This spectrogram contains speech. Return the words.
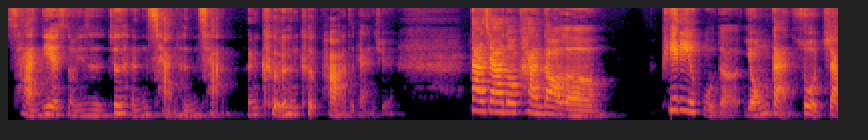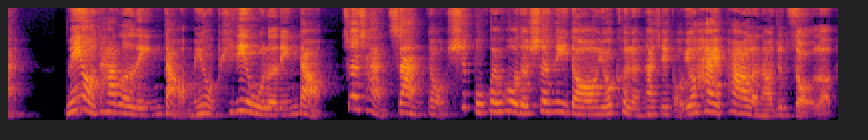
惨烈是什么意思？就是很惨、很惨、很可、很可怕的感觉。大家都看到了霹雳虎的勇敢作战，没有他的领导，没有霹雳虎的领导，这场战斗是不会获得胜利的哦。有可能那些狗又害怕了，然后就走了。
